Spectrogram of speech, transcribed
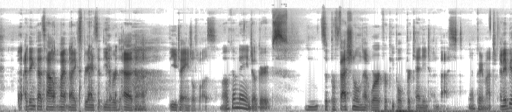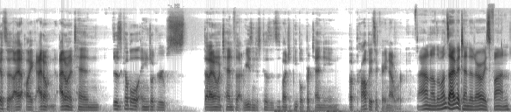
I think that's how my, my experience at the university at uh, the Utah Angels was. Welcome to Angel Groups. It's a professional network for people pretending to invest, Yeah, pretty much. and maybe that's a, I like I don't I don't attend. There's a couple angel groups that I don't attend for that reason, just because it's a bunch of people pretending. But probably it's a great network. I don't know. The ones I've attended are always fun.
